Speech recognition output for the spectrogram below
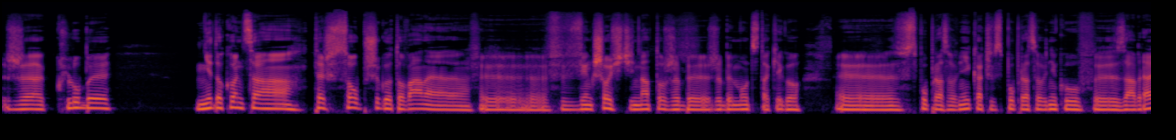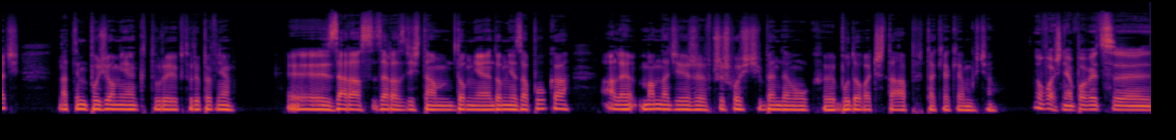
że kluby nie do końca też są przygotowane w, w, większości na to, żeby, żeby móc takiego y, współpracownika czy współpracowników y, zabrać na tym poziomie, który, który pewnie Y, zaraz, zaraz gdzieś tam do mnie, do mnie zapuka, ale mam nadzieję, że w przyszłości będę mógł budować sztab tak, jak ja bym chciał. No właśnie, a powiedz y,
